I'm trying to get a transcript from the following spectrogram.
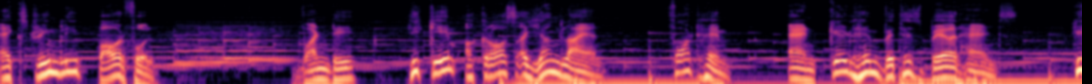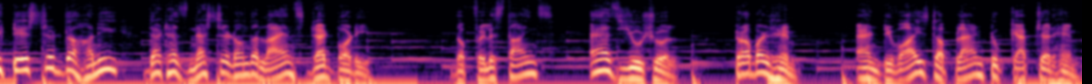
extremely powerful. One day, he came across a young lion, fought him, and killed him with his bare hands. He tasted the honey that has nested on the lion's dead body. The Philistines, as usual, troubled him and devised a plan to capture him.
